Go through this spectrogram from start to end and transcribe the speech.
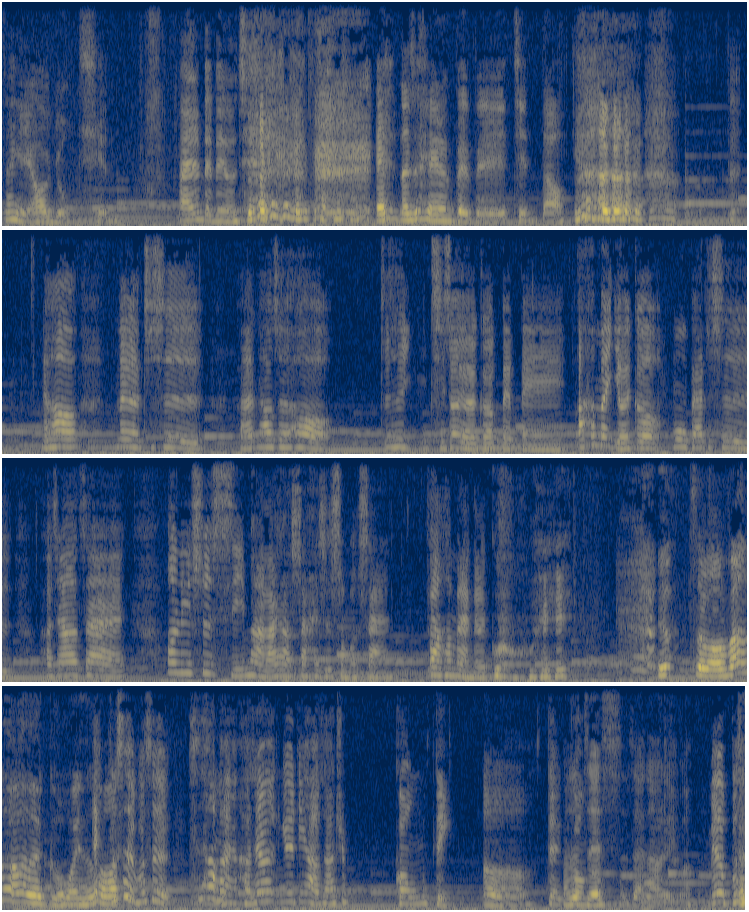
那也要有钱，白人北北有钱，哎、欸，那是黑人北北捡到。对，然后那个就是，反正到最后，就是其中有一个北北啊，他们有一个目标，就是好像要在忘记是喜马拉雅山还是什么山。放他们两个的骨灰，怎么放他们的骨灰？你说、欸、不是不是，是他们好像约定好是要去攻顶。嗯嗯，对，他就直接死在那里吗？没有，不是，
